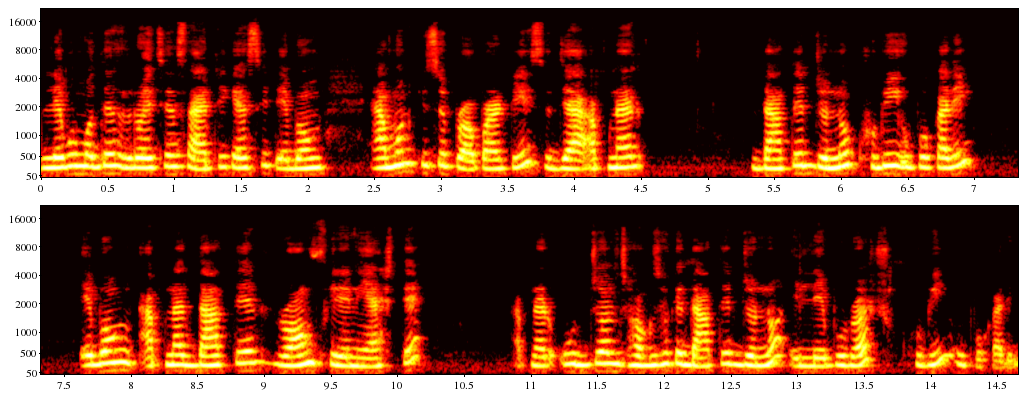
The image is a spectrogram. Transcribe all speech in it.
লেবুর মধ্যে রয়েছে সাইট্রিক অ্যাসিড এবং এমন কিছু প্রপার্টিস যা আপনার দাঁতের জন্য খুবই উপকারী এবং আপনার দাঁতের রং ফিরে নিয়ে আসতে আপনার উজ্জ্বল ঝকঝকে দাঁতের জন্য এই লেবুর রস খুবই উপকারী।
